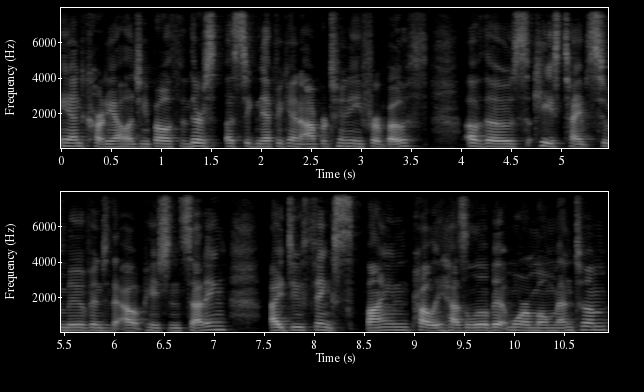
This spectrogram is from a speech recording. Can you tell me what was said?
and cardiology both and there's a significant opportunity for both of those case types to move into the outpatient setting i do think spine probably has a little bit more momentum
